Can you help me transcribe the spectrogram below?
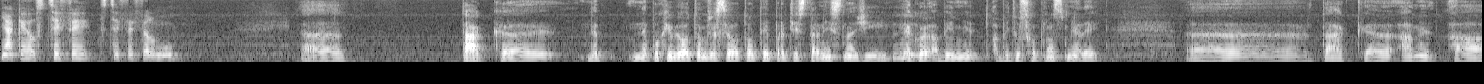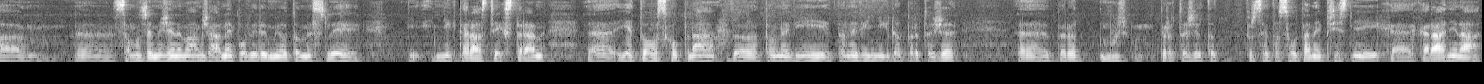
nějakého sci-fi, sci-fi filmu? Uh, tak ne, nepochybuji o tom, že se o to ty protistrany snaží, hmm. jako aby, mě, aby tu schopnost měli. Eh, tak eh, a, a eh, samozřejmě, že nemám žádné povědomí o tom, jestli některá z těch stran je toho schopná, to, to, neví, to neví nikdo, protože, pro, protože to, prostě to jsou ta nejpřísněji chráněná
